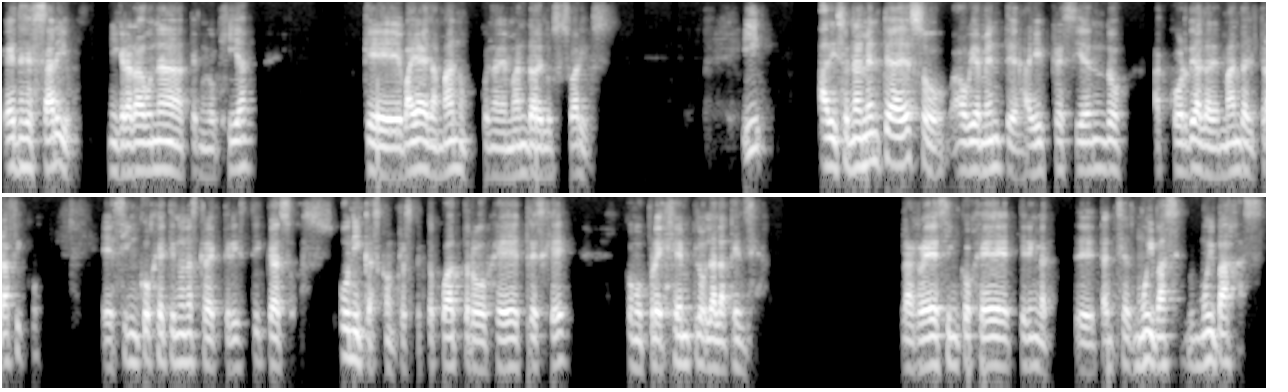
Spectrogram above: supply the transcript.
es necesario migrar a una tecnología que vaya de la mano con la demanda de los usuarios. Y adicionalmente a eso, obviamente, a ir creciendo acorde a la demanda del tráfico, 5G eh, tiene unas características únicas con respecto a 4G, 3G, como por ejemplo la latencia. Las redes 5G tienen latencias muy, muy bajas,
